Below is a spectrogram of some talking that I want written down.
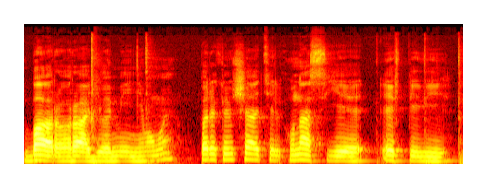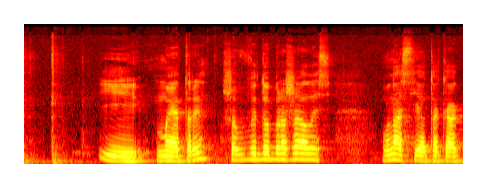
Баро, радіо, мінімуми. Переключатель. У нас є FPV і метри, щоб відображались. У нас є така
